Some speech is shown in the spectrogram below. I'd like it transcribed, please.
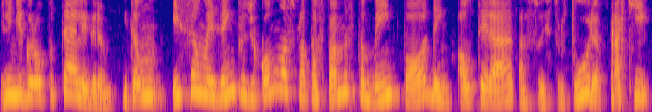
ele migrou para o Telegram. Então, isso é um exemplo de como as plataformas também podem alterar a sua estrutura para que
